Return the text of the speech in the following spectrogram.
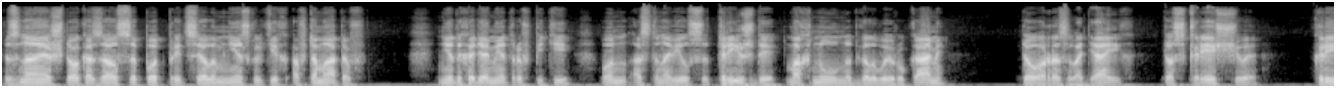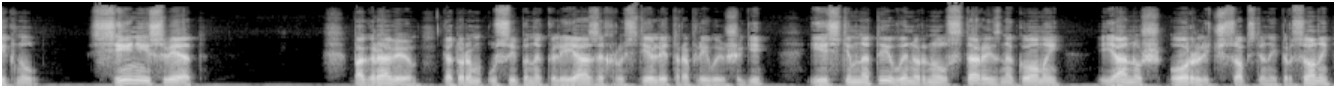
зная, что оказался под прицелом нескольких автоматов. Не доходя метров пяти, он остановился, трижды махнул над головой руками, то разводя их, то скрещивая, крикнул «Синий свет!» По гравию, которым усыпана колея, захрустели торопливые шаги, и из темноты вынырнул старый знакомый, Януш Орлич собственной персоной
